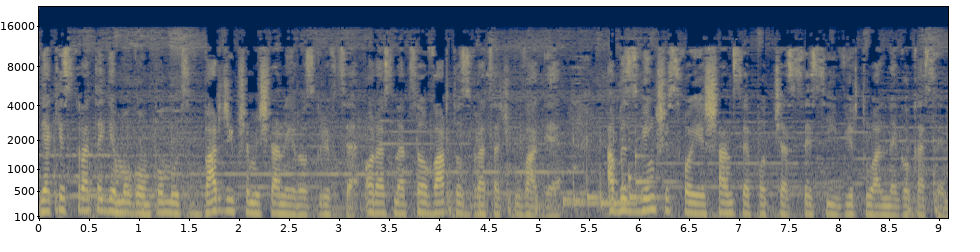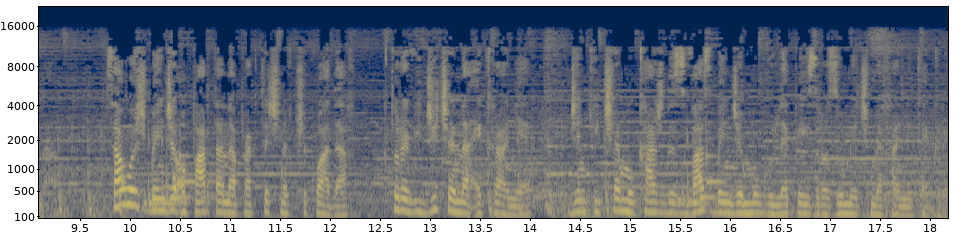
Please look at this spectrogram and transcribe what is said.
jakie strategie mogą pomóc w bardziej przemyślanej rozgrywce oraz na co warto zwracać uwagę, aby zwiększyć swoje szanse podczas sesji wirtualnego kasyna. Całość będzie oparta na praktycznych przykładach, które widzicie na ekranie, dzięki czemu każdy z Was będzie mógł lepiej zrozumieć mechanikę gry.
